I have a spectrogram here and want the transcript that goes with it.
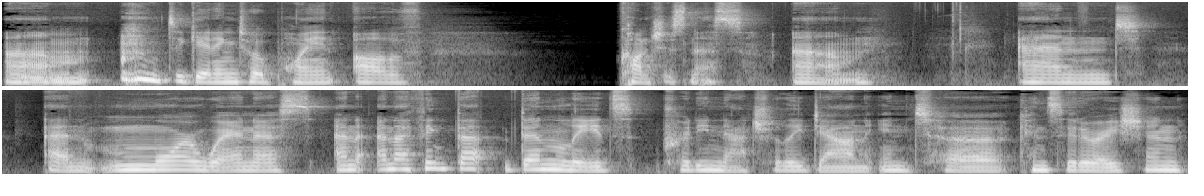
um, to getting to a point of consciousness um, and and more awareness and and I think that then leads pretty naturally down into consideration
